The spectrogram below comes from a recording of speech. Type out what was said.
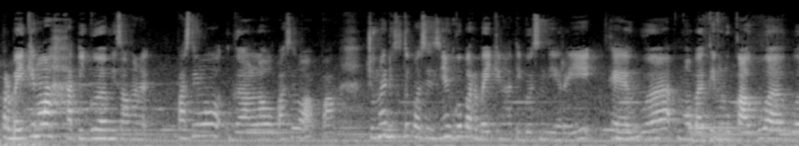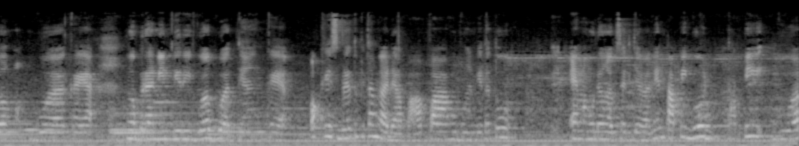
perbaikin lah hati gue misalkan pasti lo galau pasti lo apa cuma di situ posisinya gue perbaikin hati gue sendiri kayak Hmm. gue ngobatin luka gue gue gue kayak ngeberanin diri gue buat yang kayak oke sebenarnya tuh kita nggak ada apa-apa hubungan kita tuh emang udah nggak bisa dijalanin tapi gue tapi gue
